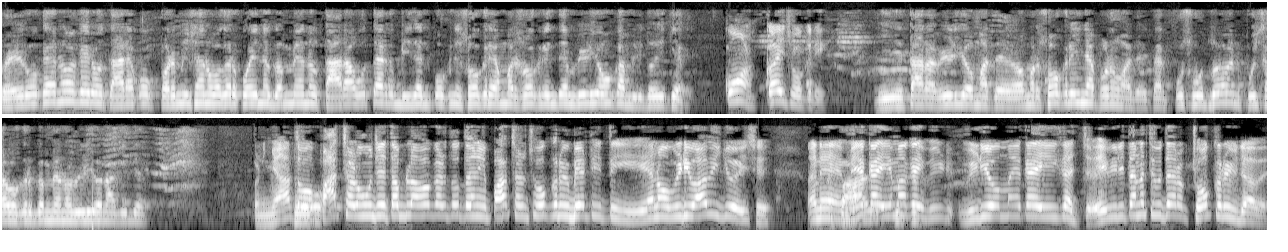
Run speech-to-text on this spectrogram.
કર્યો કે ન કર્યો? તારે કોક પરમિશન વગર કોઈને ગમે એનું તારા ઉતાર બીજા કોકની છોકરી અમર છોકરીને તેમ વીડિયો હું કામ લીધો એ કે? કોણ? કઈ છોકરી? એ તારા વીડિયો માં તે અમારી છોકરી અહીંયા ભણવા જાય તારે પૂછવું જ જોઈએ ને પૂછ્યા વગર ગમે એનો વીડિયો નાખી દે. પણ ત્યાં તો પાછળ હું જે તબલા વગાડતો હતો એની પાછળ છોકરી બેઠી હતી. એનો વીડિયો આવી ગયો છે અને મેં કઈ એમાં કઈ વીડિયો માં કઈ એવી રીતે નથી ઉતાર્યો છોકરી જ આવે.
